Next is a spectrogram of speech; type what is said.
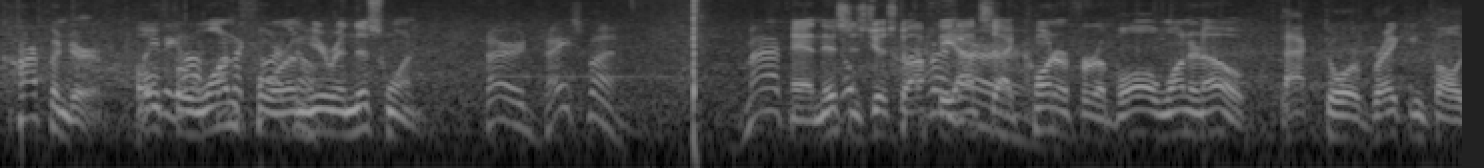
Carpenter. 0 for 1 for him here in this one. Third baseman. Matt and this is just Carpenter. off the outside corner for a ball 1 and 0. Backdoor breaking ball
